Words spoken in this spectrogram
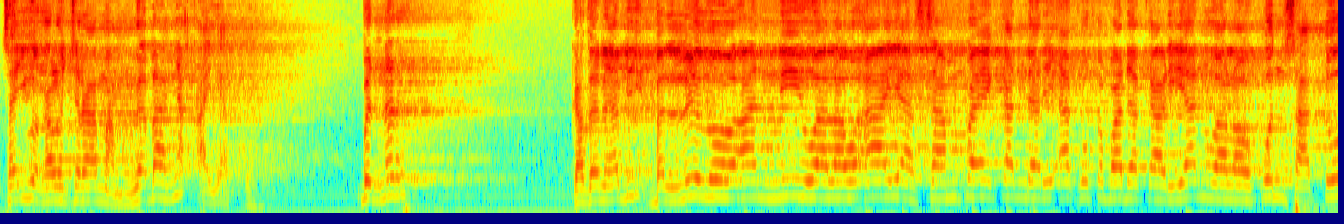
Saya juga kalau ceramah nggak banyak ayatnya. Bener? Kata Nabi balighu anni walau ayat sampaikan dari aku kepada kalian walaupun satu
